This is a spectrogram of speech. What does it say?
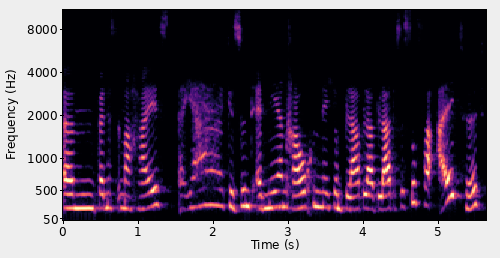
ähm, wenn es immer heißt, äh, ja, gesund ernähren, rauchen nicht und bla bla bla. Das ist so veraltet,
